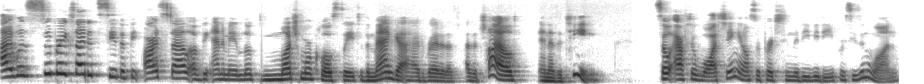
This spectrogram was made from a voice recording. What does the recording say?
I was super excited to see that the art style of the anime looked much more closely to the manga I had read as, as a child and as a teen. So after watching and also purchasing the DVD for season one,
